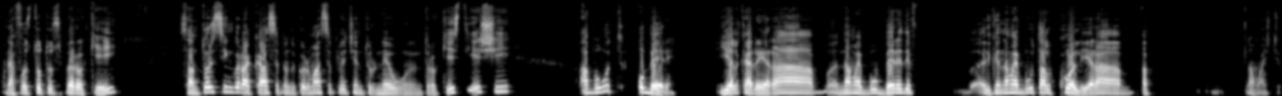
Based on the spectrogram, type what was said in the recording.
a fost totul super ok, s-a întors singur acasă pentru că urma să plece în turneu într-o chestie și a băut o bere. El care era, n-a mai băut bere de, adică n-a mai băut alcool, era, a, nu mai știu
